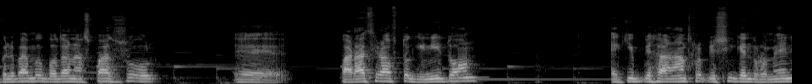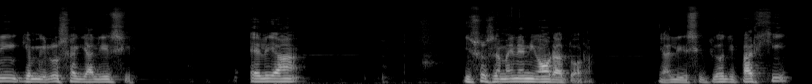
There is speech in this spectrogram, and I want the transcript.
Βλέπαμε ποτέ να σπάσουν ε, παράθυρα αυτοκινήτων εκεί που ήταν άνθρωποι συγκεντρωμένοι και μιλούσαν για λύση. Έλεγα, ίσως μένα είναι η ώρα τώρα για λύση, διότι υπάρχει,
